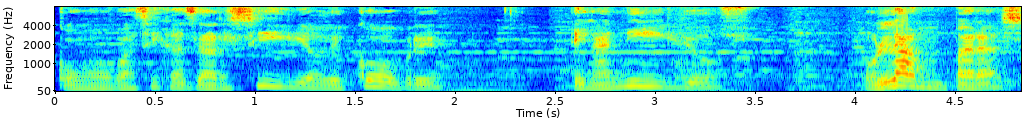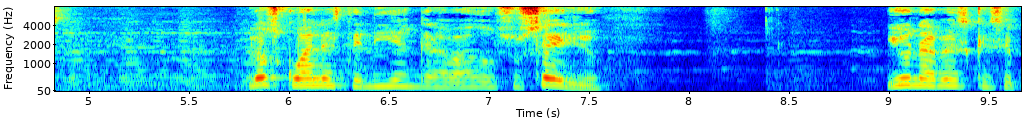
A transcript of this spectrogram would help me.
como vasijas de arcilla o de cobre, en anillos o lámparas, los cuales tenían grabado su sello. Y una vez que se,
